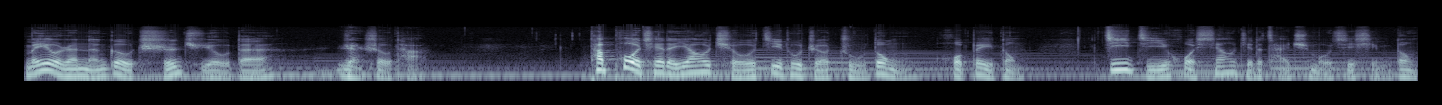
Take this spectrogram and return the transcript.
没有人能够持久的忍受它。他迫切的要求嫉妒者主动或被动，积极或消极的采取某些行动，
